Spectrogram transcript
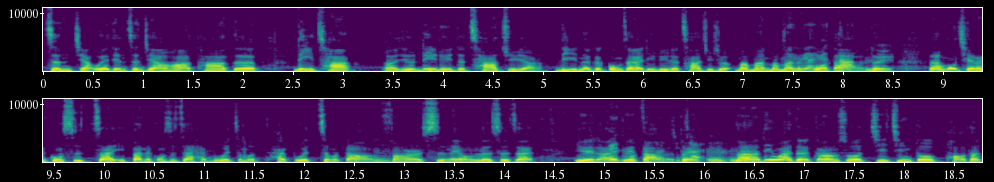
增加，违约点增加的话，它的利差。啊，就是利率的差距啊，离那个公债利率的差距就慢慢慢慢的扩大了。对，那目前的公司债，一般的公司债还不会这么、嗯、还不会这么大，嗯、反而是那种垃圾债越来越大了。对，那另外的刚刚说基金都跑到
